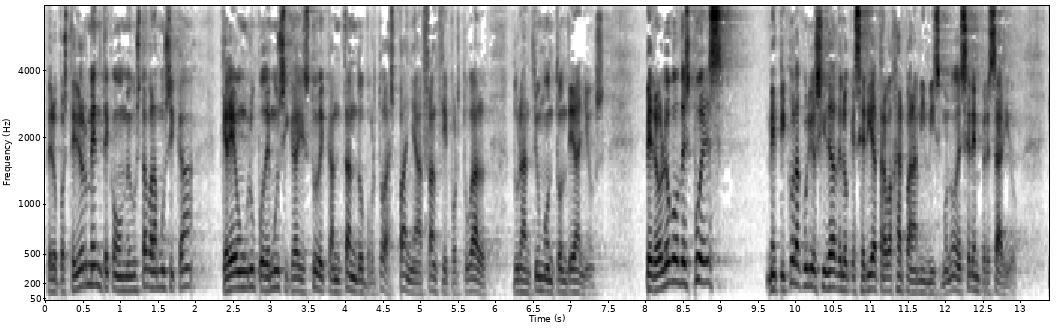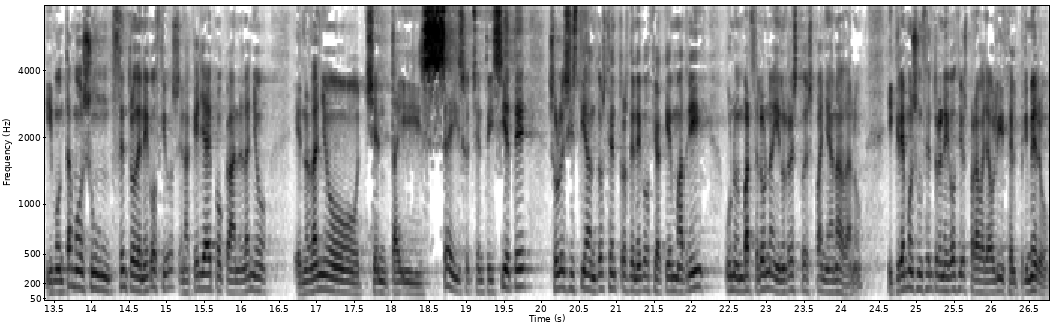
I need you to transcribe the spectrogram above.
Pero posteriormente, como me gustaba la música, creé un grupo de música y estuve cantando por toda España, Francia y Portugal durante un montón de años. Pero luego después me picó la curiosidad de lo que sería trabajar para mí mismo, ¿no? de ser empresario. Y montamos un centro de negocios. En aquella época, en el año, en el año 86, 87, solo existían dos centros de negocio aquí en Madrid, uno en Barcelona y en el resto de España nada. ¿no? Y creamos un centro de negocios para Valladolid, el primero.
